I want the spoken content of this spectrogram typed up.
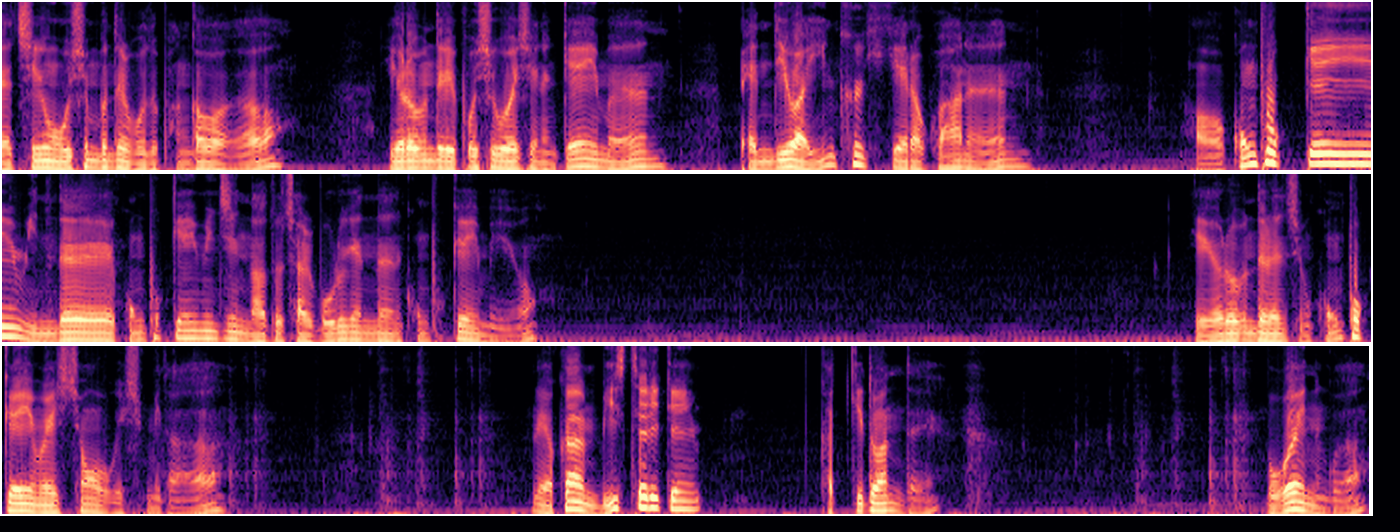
네, 지금 오신 분들 모두 반가워요. 여러분들이 보시고 계시는 게임은 밴디와 잉크 기계라고 하는 어, 공포 게임인데 공포 게임인지 나도 잘 모르겠는 공포 게임이에요. 예, 여러분들은 지금 공포 게임을 시청하고 계십니다. 약간 미스테리 게임 같기도 한데 뭐가 있는 거야?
